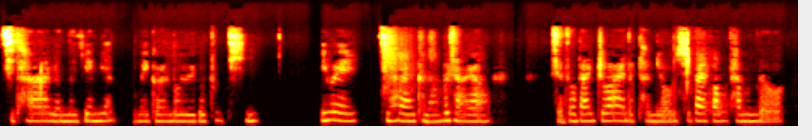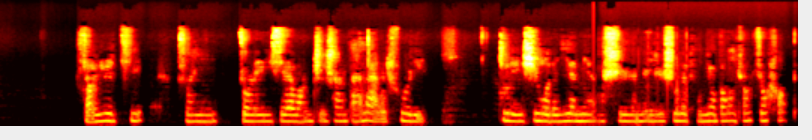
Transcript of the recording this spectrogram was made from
其他人的页面，每个人都有一个主题，因为其他人可能不想让。写作班之外的朋友去拜访他们的小日记，所以做了一些网址上打码的处理。这里是我的页面，是每日书的朋友帮我装修好的。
